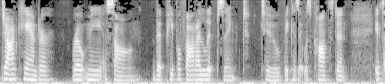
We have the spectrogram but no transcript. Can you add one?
John Kander wrote me a song that people thought I lip synced to because it was constant. It's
